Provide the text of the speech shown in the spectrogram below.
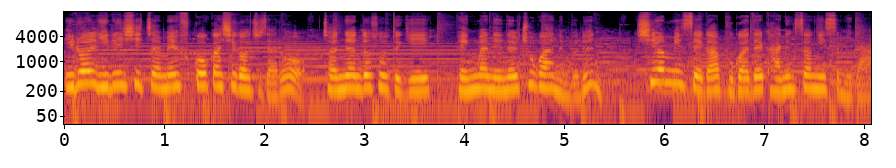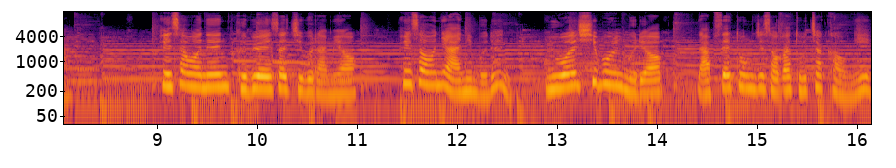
1월 1일 시점에 후쿠오카시 거주자로 전년도 소득이 100만 엔을 초과하는 분은 시험민세가 부과될 가능성이 있습니다. 회사원은 급여에서 지불하며 회사원이 아닌 분은 6월 15일 무렵 납세 통지서가 도착하오니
